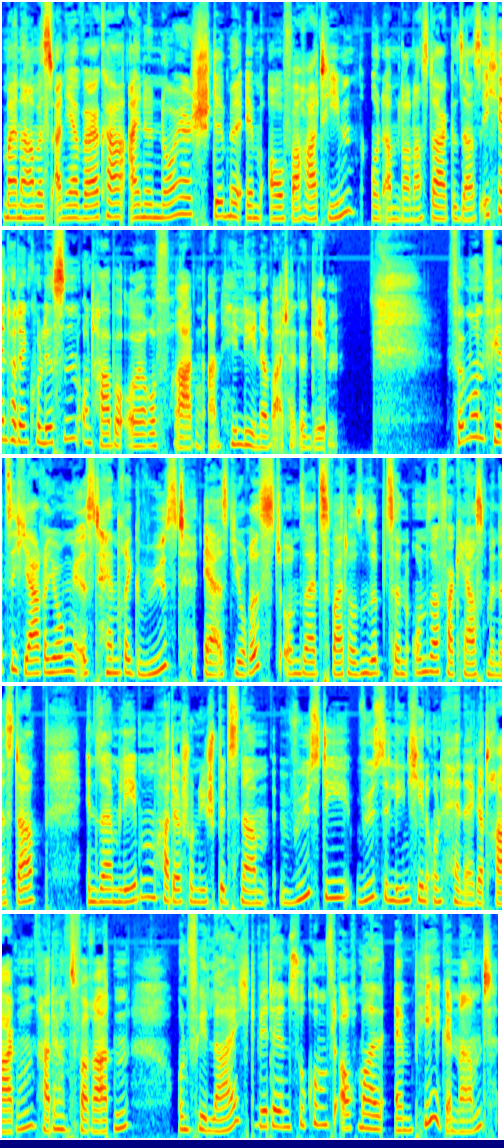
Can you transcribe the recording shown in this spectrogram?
Mein Name ist Anja Wölker, eine neue Stimme im Aufwacher-Team und am Donnerstag saß ich hinter den Kulissen und habe eure Fragen an Helene weitergegeben. 45 Jahre jung ist Hendrik Wüst. Er ist Jurist und seit 2017 unser Verkehrsminister. In seinem Leben hat er schon die Spitznamen Wüsti, Wüstelinchen und Henne getragen, hat er uns verraten. Und vielleicht wird er in Zukunft auch mal MP genannt,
